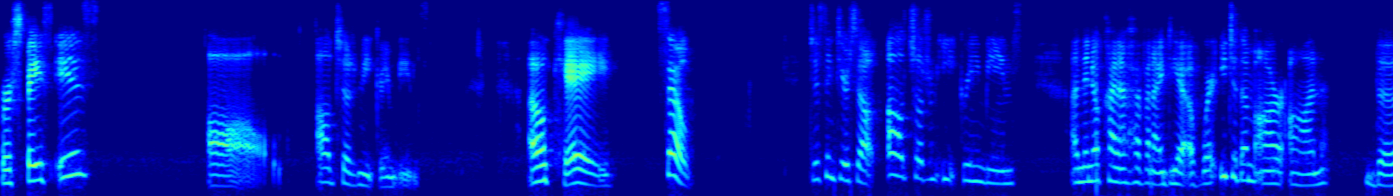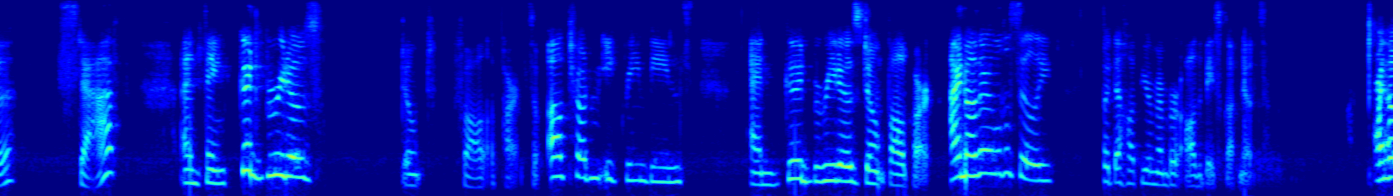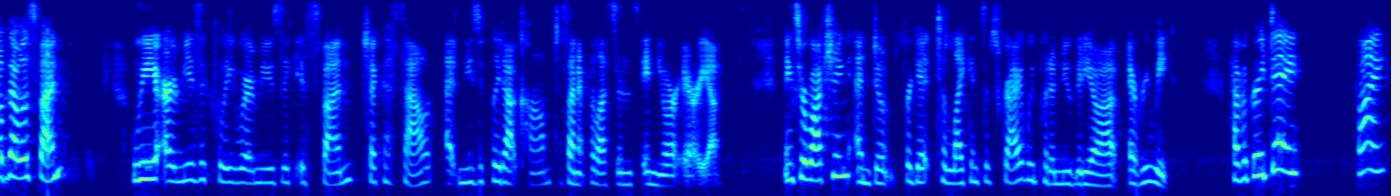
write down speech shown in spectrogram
First space is all. All children eat green beans. Okay, so just think to yourself, all children eat green beans, and then you'll kind of have an idea of where each of them are on the staff. And think, good burritos don't fall apart. So all children eat green beans, and good burritos don't fall apart. I know they're a little silly, but they'll help you remember all the bass clef notes. I hope that was fun. We are Musicfully, where music is fun. Check us out at musicfully.com to sign up for lessons in your area. Thanks for watching, and don't forget to like and subscribe. We put a new video out every week. Have a great day. Bye.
